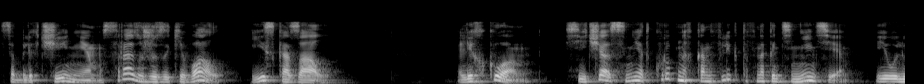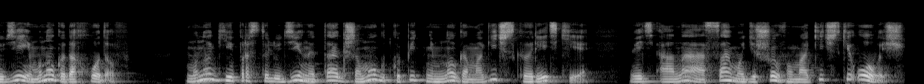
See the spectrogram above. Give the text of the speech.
с облегчением сразу же закивал и сказал. «Легко. Сейчас нет крупных конфликтов на континенте, и у людей много доходов. Многие простолюдины также могут купить немного магической редьки, ведь она самый дешевый магический овощ,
